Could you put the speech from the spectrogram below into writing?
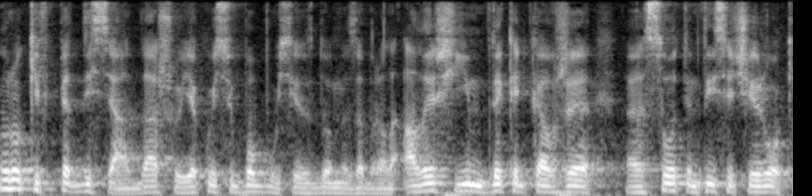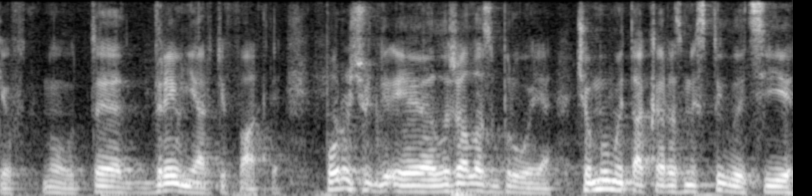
ну років 50, да, що якусь бабусі з дому забрали. Але ж їм декілька вже е, сотень тисяч років. Ну це древні артефакти. Поруч е, лежала зброя. Чому ми так розмістили ці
